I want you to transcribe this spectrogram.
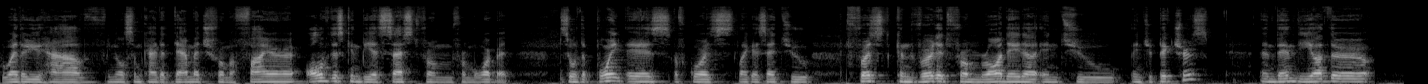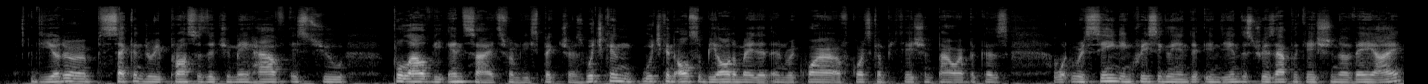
whether you have you know some kind of damage from a fire. All of this can be assessed from from orbit. So the point is, of course, like I said, to first convert it from raw data into into pictures, and then the other the other secondary process that you may have is to pull out the insights from these pictures, which can which can also be automated and require, of course, computation power because what we're seeing increasingly in the in the industry is application of AI,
